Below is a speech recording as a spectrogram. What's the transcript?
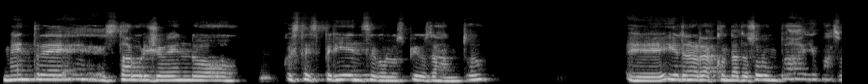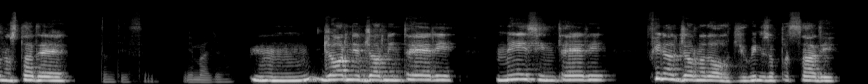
mentre stavo ricevendo queste esperienze con lo Spirito Santo, eh, io te ne ho raccontato solo un paio, ma sono state Tantissimo, mi immagino. mh, giorni e giorni interi, mesi interi, fino al giorno d'oggi. Quindi sono passati,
